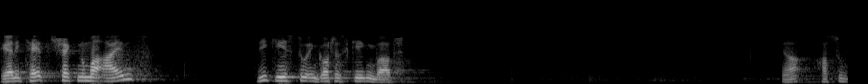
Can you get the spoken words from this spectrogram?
Realitätscheck Nummer eins, wie gehst du in Gottes Gegenwart? Ja, hast du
